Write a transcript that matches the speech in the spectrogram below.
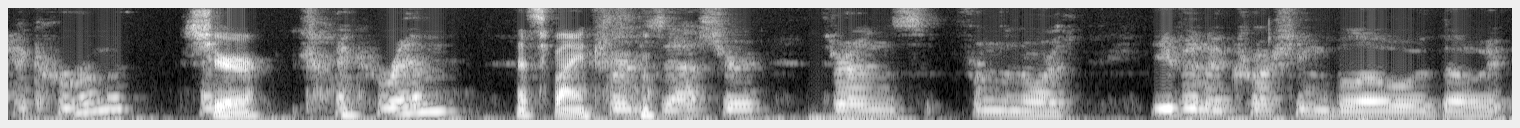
Hakrim. Sure. Hakrim. That's fine. For disaster threatens from the north. Even a crushing blow, though it,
